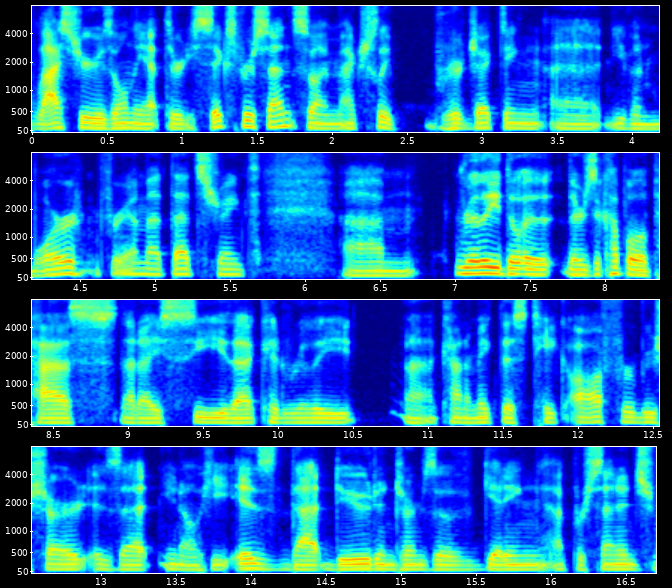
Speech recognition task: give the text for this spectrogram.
last year he was only at 36%, so I'm actually projecting uh, even more for him at that strength. Um, really, the, there's a couple of paths that I see that could really uh, kind of make this take off for Bouchard is that you know he is that dude in terms of getting a percentage,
